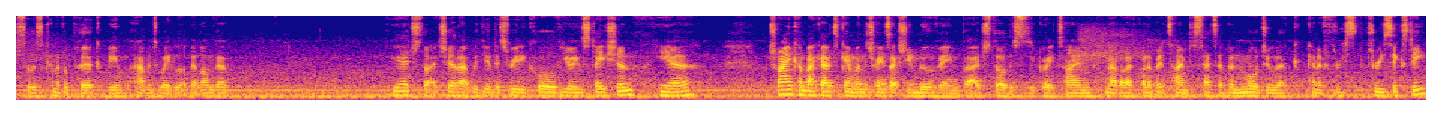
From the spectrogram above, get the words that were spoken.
So it's kind of a perk of being having to wait a little bit longer yeah, just thought I'd share that with you, this really cool viewing station here. I'll try and come back out again when the train's actually moving, but I just thought this is a great time, now that I've got a bit of time to set up and more do a kind of 360.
